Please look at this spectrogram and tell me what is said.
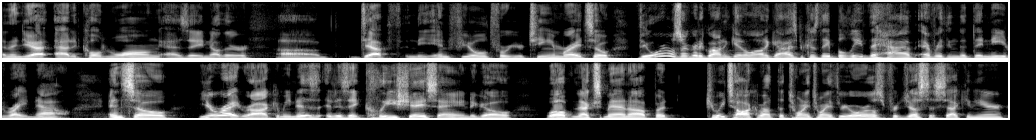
and then you added Kolten Wong as another uh, depth in the infield for your team, right? So the Orioles are going to go out and get a lot of guys because they believe they have everything that they need right now, and so you're right, Rock. I mean, it is it is a cliche saying to go, well, next man up, but can we talk about the 2023 Orioles for just a second here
